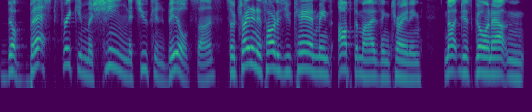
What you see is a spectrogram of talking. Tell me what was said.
the best freaking machine that you can build, son. so training as hard as you can means optimizing training, not just going out and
